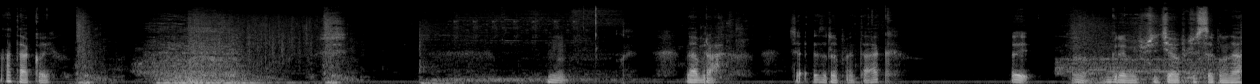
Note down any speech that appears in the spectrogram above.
atakuj. Hmm. Dobra. Zróbmy tak. Ej, grę mi przycięło przez sekundę.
